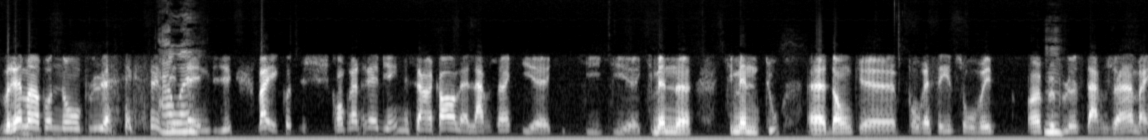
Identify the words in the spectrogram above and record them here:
vraiment pas non plus avec ah ouais? NBA. Ben écoute, je comprends très bien, mais c'est encore l'argent qui, euh, qui, qui, euh, qui, mène qui mène tout. Euh, donc, pour essayer de sauver un peu Hmm. plus d'argent, ben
